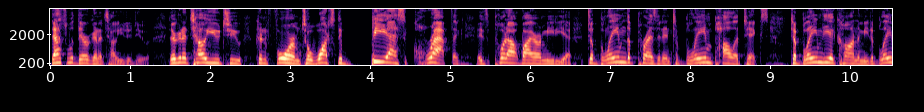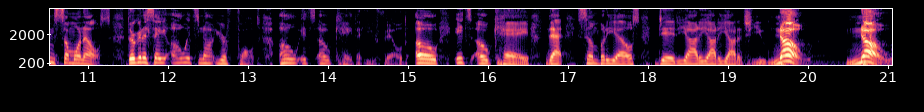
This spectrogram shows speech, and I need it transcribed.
That's what they're going to tell you to do. They're going to tell you to conform, to watch the BS crap that is put out by our media, to blame the president, to blame politics, to blame the economy, to blame someone else. They're going to say, oh, it's not your fault. Oh, it's okay that you failed. Oh, it's okay that somebody else did yada, yada, yada to you. No, no.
